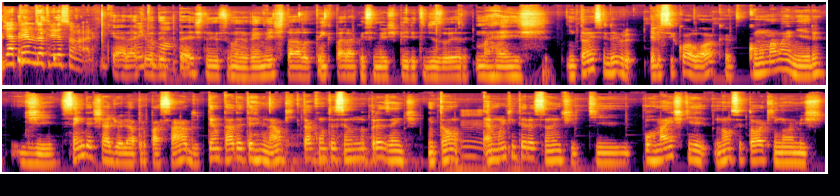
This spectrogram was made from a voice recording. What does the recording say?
Já temos a trilha sonora. Caraca, Muito eu bom. detesto isso, mano. Vem no estalo. Tem que parar com esse meu espírito de zoeira. Mas. Então, esse livro, ele se coloca como uma maneira de, sem deixar de olhar para o passado, tentar determinar o que está acontecendo no presente. Então, Hum. é muito interessante que, por mais que não se toque em nomes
